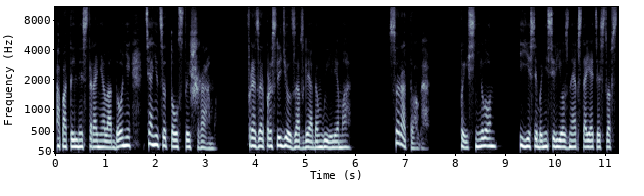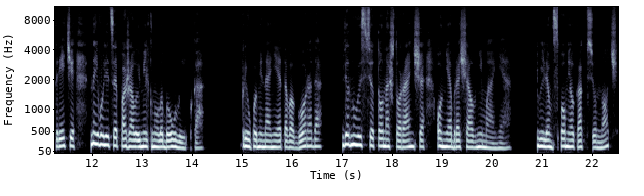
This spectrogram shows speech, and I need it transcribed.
а по тыльной стороне ладони тянется толстый шрам. Фрезер проследил за взглядом Уильяма. «Саратога», — пояснил он, и если бы не серьезные обстоятельства встречи, на его лице, пожалуй, мелькнула бы улыбка. При упоминании этого города вернулось все то, на что раньше он не обращал внимания. Уильям вспомнил, как всю ночь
